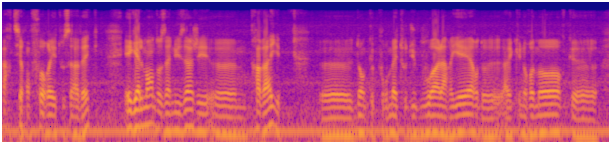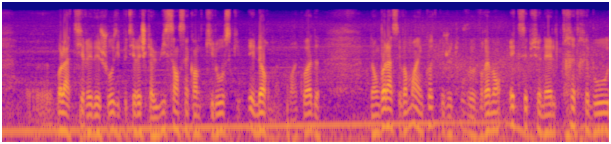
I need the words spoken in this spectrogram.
partir en forêt et tout ça avec. Également dans un usage et travail, donc pour mettre du bois à l'arrière avec une remorque, voilà, tirer des choses. Il peut tirer jusqu'à 850 kg, ce qui est énorme pour un quad. Donc voilà, c'est vraiment un quad que je trouve vraiment exceptionnel, très très beau,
